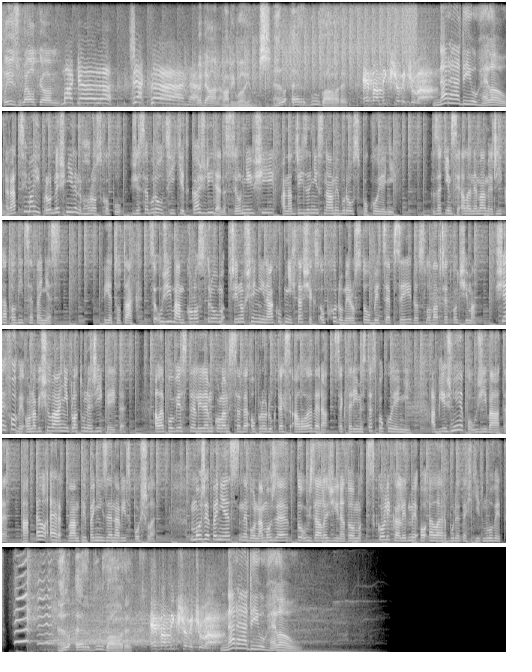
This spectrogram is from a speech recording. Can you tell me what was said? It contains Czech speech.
Please welcome Michael Jackson! Madonna. Robbie Williams. LR Bulvárek. Eva Mikšovičová. Na rádiu Hello. Radci mají pro dnešní den v horoskopu, že se budou cítit každý den silnější a nadřízení s námi budou spokojeni. Zatím si ale nemáme říkat o více peněz. Je to tak. Co užívám kolostrum, při nošení nákupních tašek z obchodu mi rostou bicepsy doslova před očima. Šéfovi o navyšování platu neříkejte, ale povězte lidem kolem sebe o produktech z aloe vera, se kterými jste spokojení a běžně je používáte a LR vám ty peníze navíc pošle. Moře peněz nebo na moře, to už záleží na tom, s kolika lidmi o LR budete chtít mluvit. LR Bulvárek. Eva Mikšovičová. Na rádiu Hello.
